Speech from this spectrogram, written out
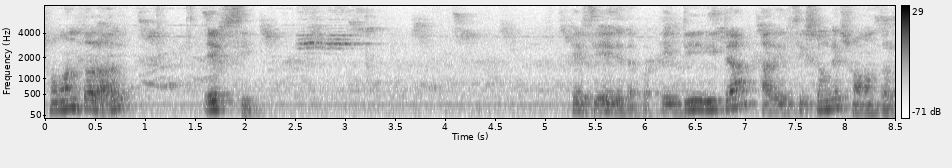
সমান্তরাল এফসি এফসি এই যে দেখো, এই ডিইটা আর এফসির সঙ্গে সমান্তরাল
